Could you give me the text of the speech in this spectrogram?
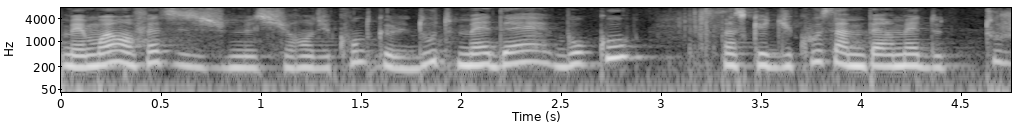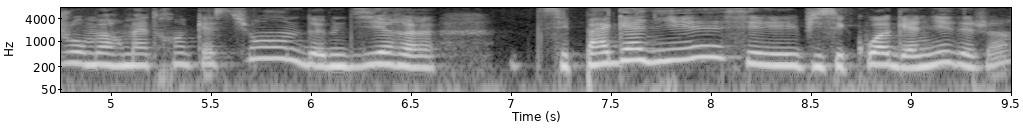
mais moi en fait je me suis rendu compte que le doute m'aidait beaucoup parce que du coup, ça me permet de toujours me remettre en question, de me dire, euh, c'est pas gagné, c'est puis c'est quoi gagner déjà?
